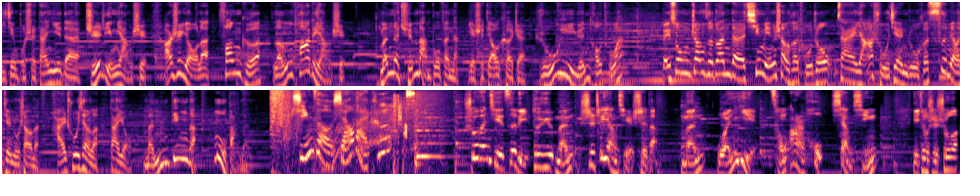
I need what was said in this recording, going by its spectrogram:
已经不是单一的直棂样式，而是有了方格棱花的样式。门的裙板部分呢，也是雕刻着如意云头图案。北宋张择端的《清明上河图》中，在衙署建筑和寺庙建筑上呢，还出现了带有门钉的木板门。行走小百科，《说文解字》里对于门是这样解释的：门，文也，从二户象形，也就是说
